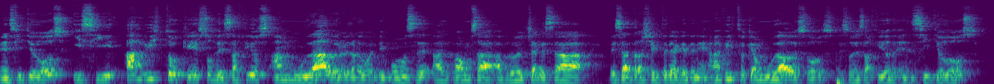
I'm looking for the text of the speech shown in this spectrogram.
en sitio 2 y si has visto que esos desafíos han mudado a lo largo del tiempo. Vamos a, aprovechar esa, esa, trayectoria que tenés. ¿Has visto que han mudado esos, esos desafíos en sitio 2?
